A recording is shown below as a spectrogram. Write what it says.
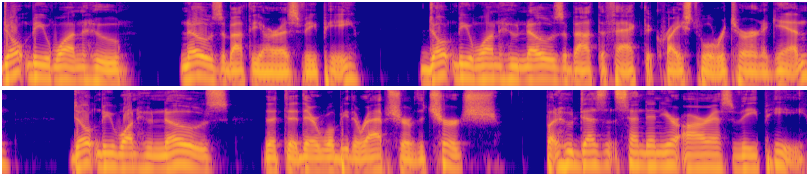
Don't be one who knows about the RSVP don't be one who knows about the fact that Christ will return again. Don't be one who knows that there will be the rapture of the church, but who doesn't send in your RSVP.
